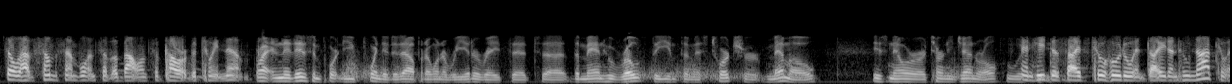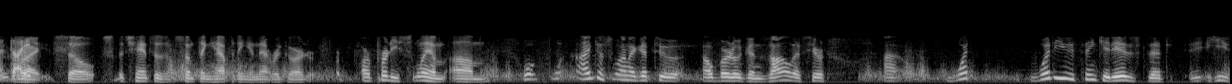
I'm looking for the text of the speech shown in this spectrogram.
still have some semblance of a balance of power between them. Right, and it is important. You pointed it out, but I want to reiterate that uh, the man who wrote the infamous torture memo is now our attorney general, who and he be, decides to who to indict and who not to indict. Right. So, so the chances of something happening in that regard are, are pretty slim. Um, well, I just want to get to Alberto Gonzales here. Uh, what what do you think it is that he's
